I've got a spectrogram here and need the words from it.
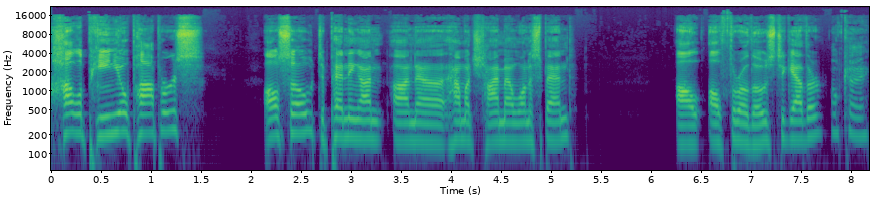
jalapeno poppers, also depending on on uh, how much time I want to spend, I'll I'll throw those together. okay.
